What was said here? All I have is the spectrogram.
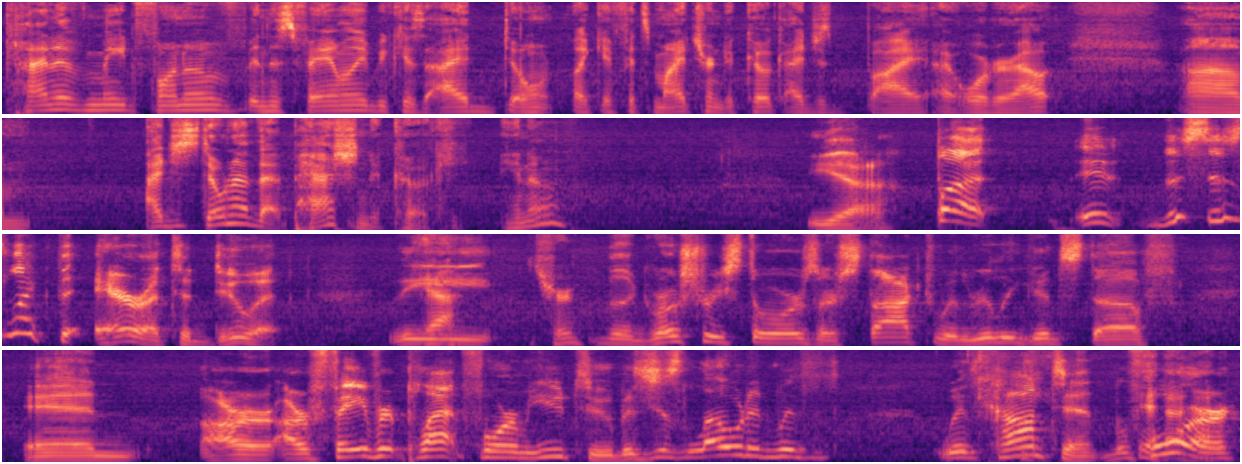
kind of made fun of in this family because I don't like if it's my turn to cook, I just buy, I order out. Um, I just don't have that passion to cook. You know? Yeah, but it this is like the era to do it. The Yeah, true. the grocery stores are stocked with really good stuff, and our our favorite platform, YouTube, is just loaded with with content. Before,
